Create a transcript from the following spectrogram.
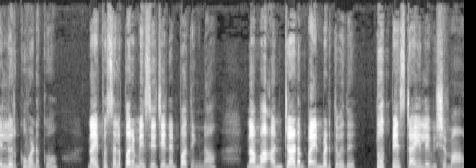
எல்லோருக்கும் வணக்கம். நான் இப்போ சொல்ல போகிற மெசேஜ் என்னன்னு பார்த்தீங்கன்னா நம்ம அன்றாடம் பயன்படுத்துவது டூத் பேஸ்டா இல்லை விஷமா?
